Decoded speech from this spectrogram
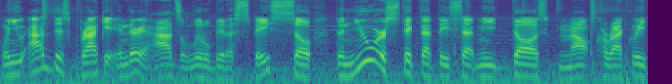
when you add this bracket in there, it adds a little bit of space. So the newer stick that they sent me does mount correctly,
